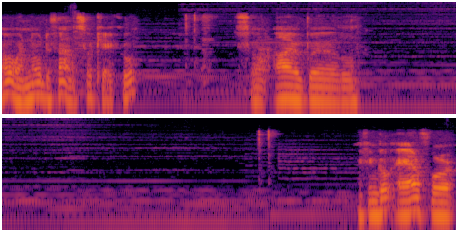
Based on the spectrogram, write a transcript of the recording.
Oh, and no defense. Okay, cool. So I will... I can go air for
